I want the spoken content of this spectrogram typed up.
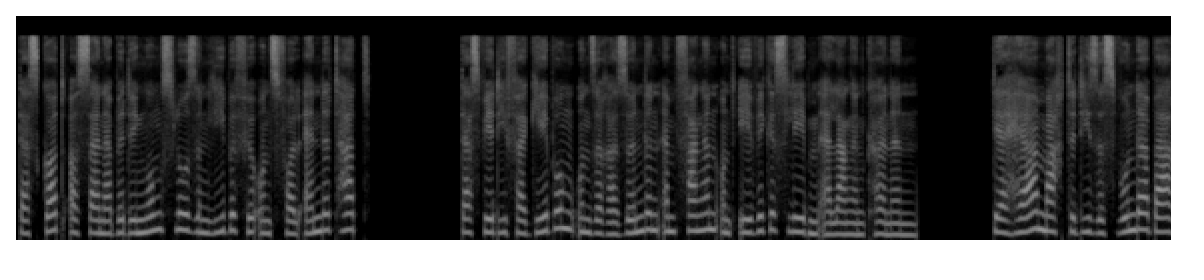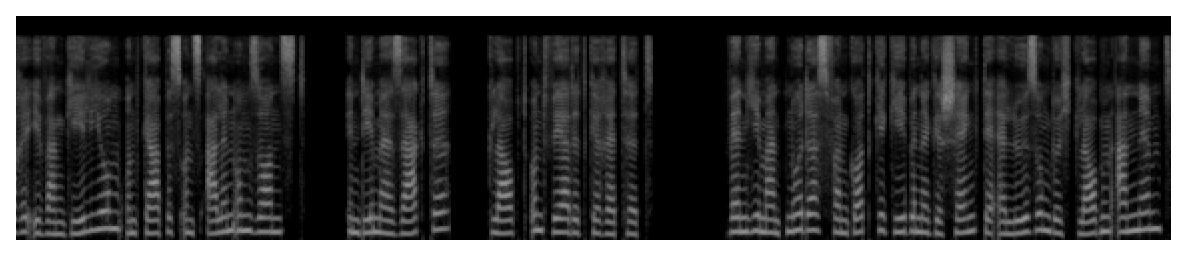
das Gott aus seiner bedingungslosen Liebe für uns vollendet hat, dass wir die Vergebung unserer Sünden empfangen und ewiges Leben erlangen können. Der Herr machte dieses wunderbare Evangelium und gab es uns allen umsonst, indem er sagte, Glaubt und werdet gerettet. Wenn jemand nur das von Gott gegebene Geschenk der Erlösung durch Glauben annimmt,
